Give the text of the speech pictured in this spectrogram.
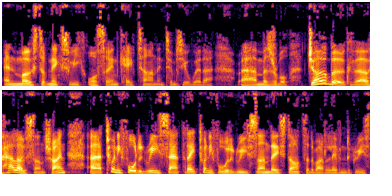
and most of next week also in Cape Town in terms of your weather, uh, miserable. Joburg though, hello sunshine, uh, 24 degrees Saturday, 24 degrees Sunday, starts at about 11 degrees.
